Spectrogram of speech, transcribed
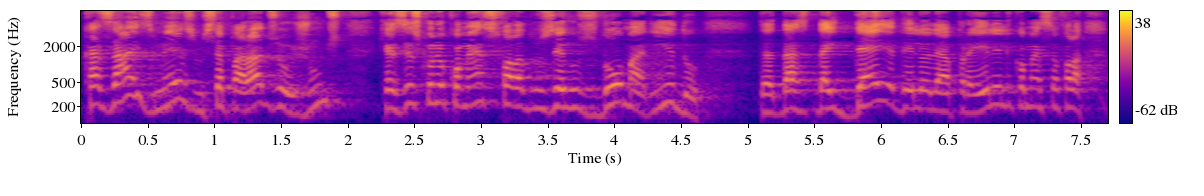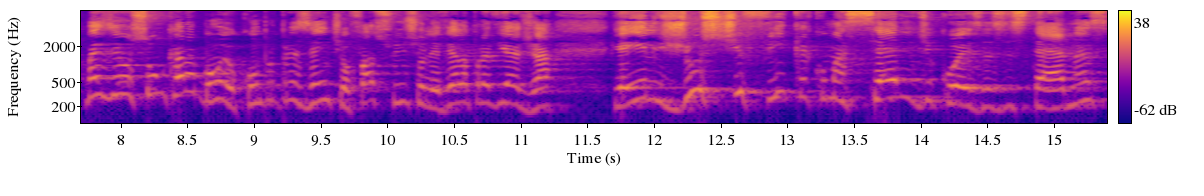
Casais mesmo, separados ou juntos, que às vezes quando eu começo a falar dos erros do marido, da, da, da, ideia dele olhar para ele, ele começa a falar: Mas eu sou um cara bom, eu compro presente, eu faço isso, eu levei ela para viajar. E aí ele justifica com uma série de coisas externas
